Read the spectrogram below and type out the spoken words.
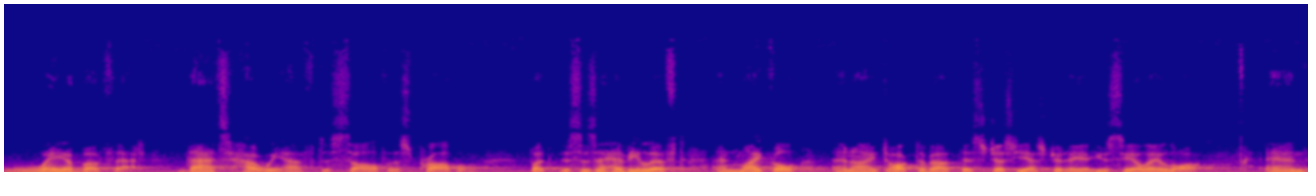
way above that. That's how we have to solve this problem. But this is a heavy lift, and Michael and I talked about this just yesterday at UCLA Law, and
